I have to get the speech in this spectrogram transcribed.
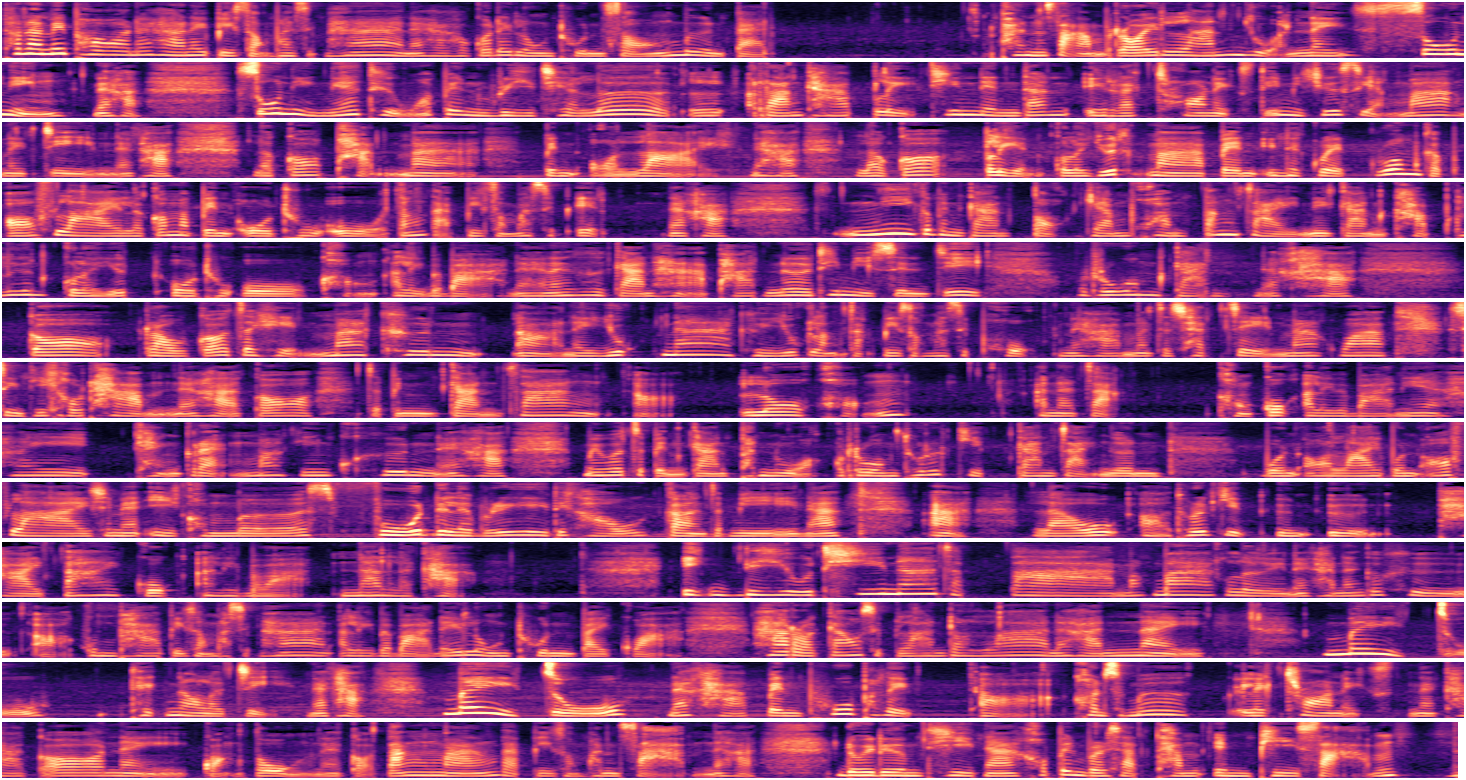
เท่านั้นไม่พอนะคะในปี 2015 นะคะเขาก็ได้ลงทุน 28 1,300 ล้านหยวนในสู้หนิงนะคะ สู้หนิงเนี่ยถือว่าเป็น retailer ร้านค้าปลีกที่เน้นด้านอิเล็กทรอนิกส์ที่มีชื่อเสียงมากในจีนนะคะ แล้วก็ผันมาเป็นออนไลน์นะคะ แล้วก็เปลี่ยนกลยุทธ์มาเป็น integrate ร่วมกับออฟไลน์ แล้วก็มาเป็น O2O ตั้งแต่ปี 2011นะคะ นี่ก็เป็นการตอกย้ำความตั้งใจในการขับเคลื่อนกลยุทธ์ O2O ของ Alibaba นะนั่นก็คือการหา partner ที่มี synergy ร่วมกันนะคะก็เราก็จะเห็นมากขึ้นในยุคหน้าคือยุคหลังจากปี 2016 นะคะ มันจะชัดเจนมากว่าสิ่งที่เขาทำนะคะ ก็จะเป็นการสร้างโลกของอาณาจักรของก๊กอาลีบาบาเนี่ยให้ แข็งแกร่งมากยิ่งขึ้นนะคะ ไม่ว่าจะเป็นการผนวกรวมธุรกิจการจ่ายเงินบนออนไลน์บนออฟไลน์ใช่ไหมอีคอมเมิร์ซ food delivery ที่เขากำลังจะมีนะอะแล้วธุรกิจอื่น ๆ ภายใต้ก๊กอาลีบาบานั่นแหละค่ะ อีกดีลที่น่าจับตามาก ๆ เลยนะคะ นั่นก็คืออกุมภาปี 2015อาลีบาบาได้ลงทุนไปกว่า 590 ล้านดอลลาร์นะคะ ใน Meizu เทคโนโลยีนะคะ Meizu นะคะ เป็นผู้ผลิต consumer electronics นะคะก็ในกวางตงนะก่อตั้งมาตั้งแต่ปี 2003 นะคะ โดยเดิมทีนะเขาเป็นบริษัททำ MP3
